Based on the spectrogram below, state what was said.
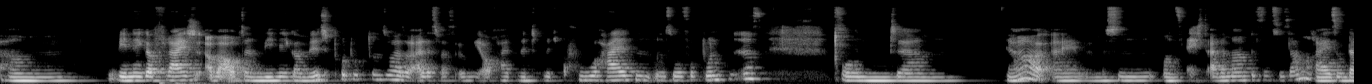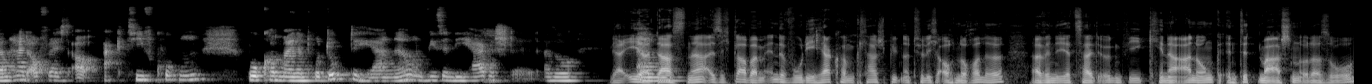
Ähm, weniger Fleisch, aber auch dann weniger Milchprodukte und so, also alles, was irgendwie auch halt mit, mit Kuh halten und so verbunden ist. Und ähm, ja, wir müssen uns echt alle mal ein bisschen zusammenreißen und dann halt auch vielleicht auch aktiv gucken, wo kommen meine Produkte her, ne? Und wie sind die hergestellt? Also ja, eher ähm, das, ne? Also ich glaube, am Ende, wo die herkommen, klar spielt natürlich auch eine Rolle. Aber wenn du jetzt halt irgendwie, keine Ahnung, in Dithmarschen oder so,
